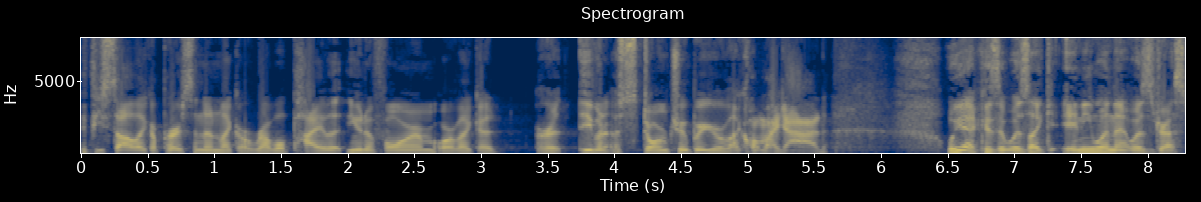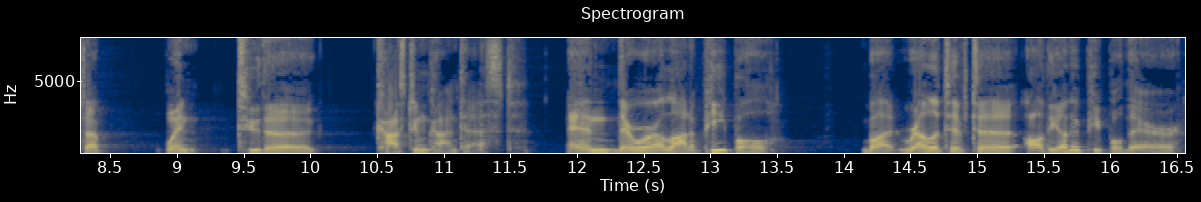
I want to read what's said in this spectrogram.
If you saw like a person in like a rebel pilot uniform or like a or even a stormtrooper, you're like, oh my god. Well, yeah, because it was like anyone that was dressed up went to the costume contest, and there were a lot of people, but relative to all the other people there,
